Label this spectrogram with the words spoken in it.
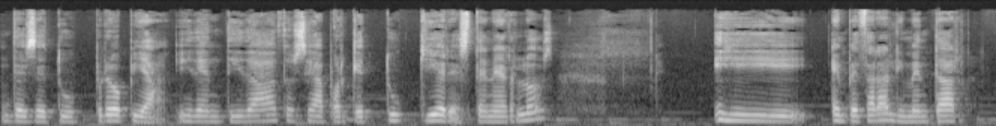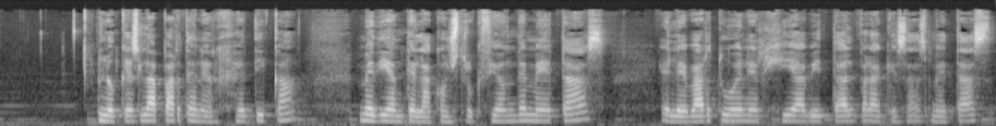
desde tu propia identidad, o sea, porque tú quieres tenerlos y empezar a alimentar lo que es la parte energética mediante la construcción de metas, elevar tu energía vital para que esas metas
